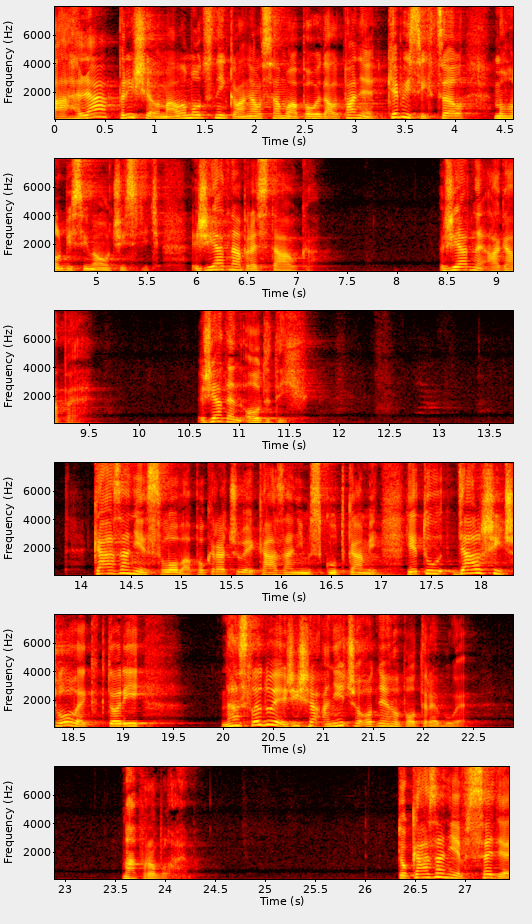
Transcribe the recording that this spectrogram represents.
A hľa prišiel malomocný, klaňal sa mu a povedal, pane, keby si chcel, mohol by si ma očistiť. Žiadna prestávka. Žiadne agapé. Žiaden oddych. Kázanie slova pokračuje kázaním skutkami. Je tu ďalší človek, ktorý nasleduje Ježiša a niečo od neho potrebuje. Má problém. To kázanie v sede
